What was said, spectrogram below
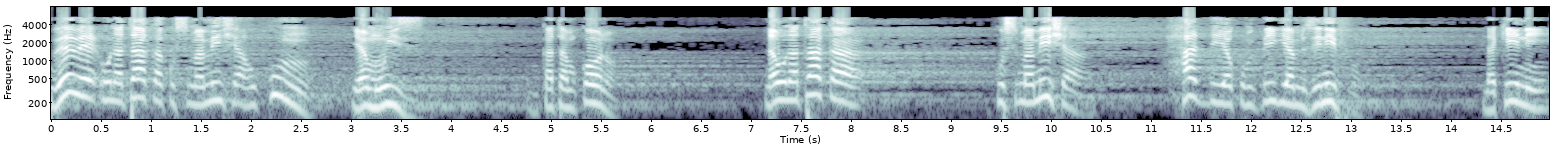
wewe unataka kusimamisha hukumu ya muizi mkata mkono na unataka kusimamisha hadhi ya kumpiga mzinifu lakini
